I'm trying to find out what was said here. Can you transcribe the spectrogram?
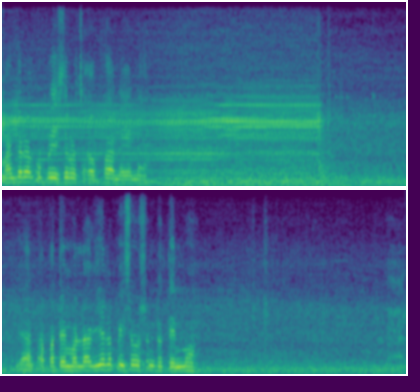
Umaandar ang compressor at saka fan. Ayan na. Yan, papatay mo lang. Yan ang pa isusundutin mo. Yan.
